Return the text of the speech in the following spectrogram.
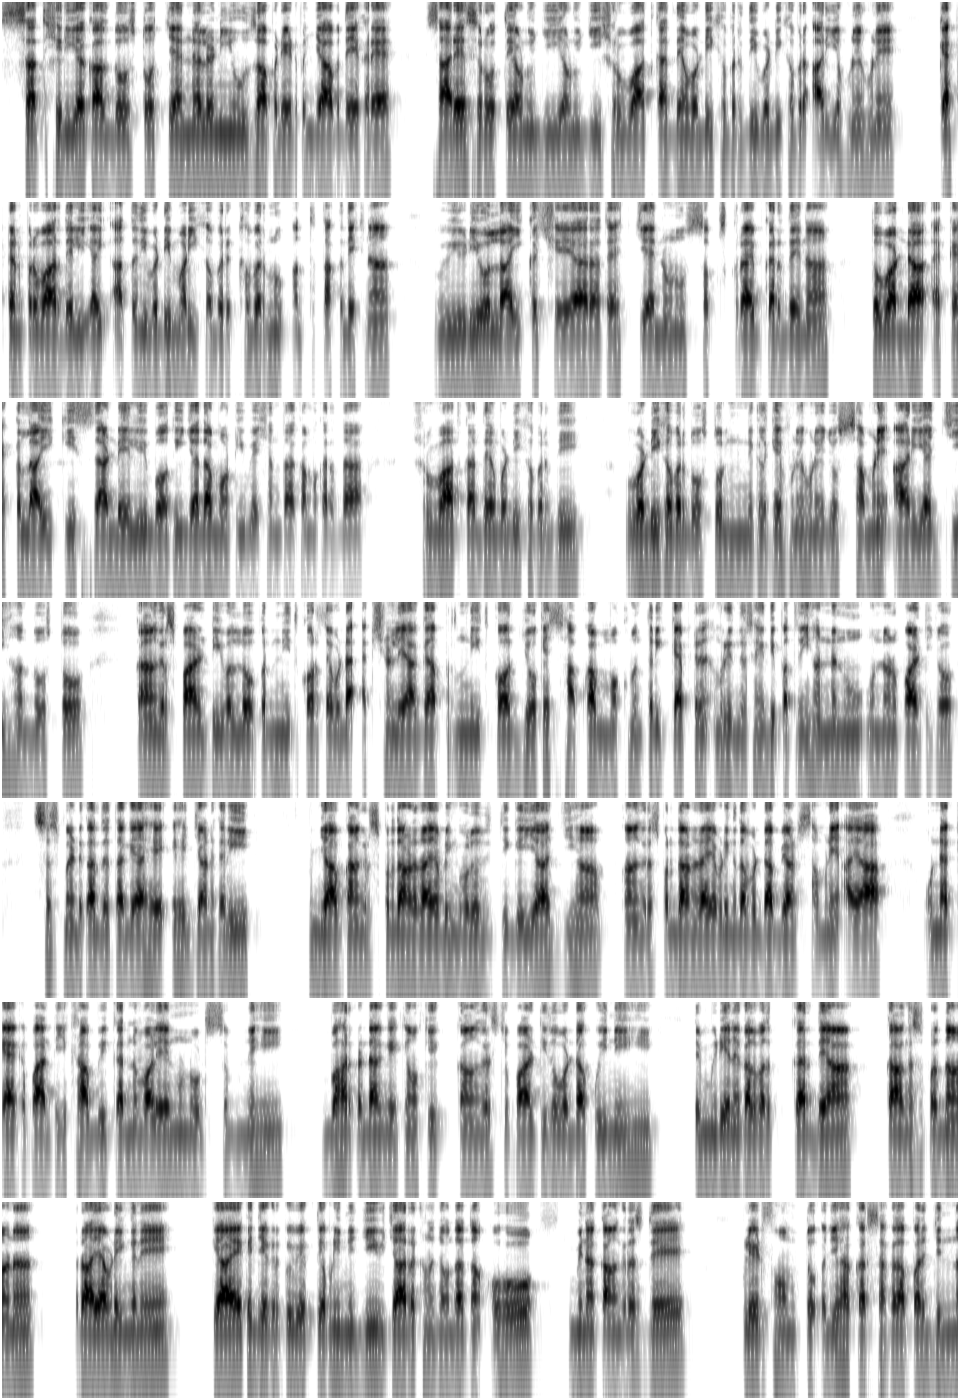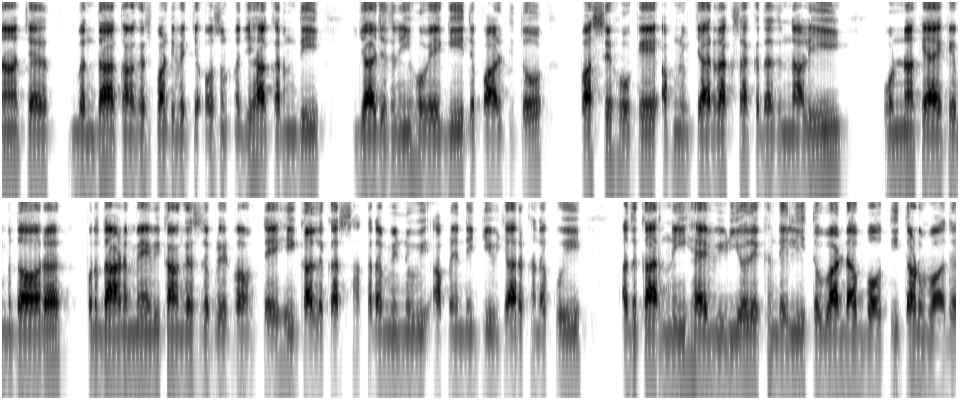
ਸਤਿ ਸ਼੍ਰੀ ਅਕਾਲ ਦੋਸਤੋ, channel news update Punjab ਦੇਖ ਰਹੇ ਸਾਰੇ ਸਰੋਤਿਆਂ ਨੂੰ ਜੀ ਆਣੂ ਜੀ, ਸ਼ੁਰੂਆਤ ਕਰਦੇ ਹਾਂ ਵੱਡੀ ਖਬਰ ਦੀ। ਵੱਡੀ ਖਬਰ ਆ ਰਹੀ ਹੈ ਹੁਣੇ ਹੁਣੇ। ਕੈਪਟਨ ਪਰਿਵਾਰ ਦੇ ਲਈ ਆਈ ਅੱਤ ਦੀ ਵੱਡੀ ਮਾੜੀ ਖਬਰ। ਖਬਰ ਨੂੰ ਅੰਤ ਤੱਕ ਦੇਖਣਾ। ਵੀਡੀਓ ਲਾਈਕ, ਸ਼ੇਅਰ ਅਤੇ ਚੈਨਲ ਨੂੰ ਸਬਸਕ੍ਰਾਈਬ ਕਰ ਦੇਣਾ। ਤੁਹਾਡਾ ਇੱਕ ਇੱਕ ਲਾਈਕ ਹੀ ਸਾਡੇ ਲਈ ਬਹੁਤ ਹੀ ਜ਼ਿਆਦਾ ਮੋਟੀਵੇਸ਼ਨ ਦਾ ਕੰਮ ਕਰਦਾ। ਸ਼ੁਰੂਆਤ ਕਰਦੇ ਹਾਂ ਵੱਡੀ ਖਬਰ ਦੀ। ਵੱਡੀ ਖਬਰ ਦੋਸਤੋ ਨਿਕਲ ਕੇ ਹੁਣੇ ਹੁਣੇ ਜੋ ਸਾਹਮਣੇ ਆ ਰਹੀ ਹੈ। ਜੀ ਹਾਂ ਦੋਸਤੋ ਕਾਂਗਰਸ ਪਾਰਟੀ ਵੱਲੋਂ ਪ੍ਰਨੀਤ ਕੌਰ ਤੇ ਵੱਡਾ ਐਕਸ਼ਨ ਲਿਆ ਗਿਆ। ਪ੍ਰਨੀਤ ਕੌਰ ਜੋ ਕਿ ਸਾਬਕਾ ਮੁੱਖ ਮੰਤਰੀ ਕੈਪਟਨ ਅਮਰਿੰਦਰ ਸਿੰਘ ਦੀ ਪਤਨੀ ਹਨ ਨੂੰ ਉਹਨਾਂ ਨੂੰ ਪਾਰਟੀ ਚੋਂ ਸਸਪੈਂਡ ਕਰ ਦਿੱਤਾ ਗਿਆ ਹੈ। ਇਹ ਜਾਣਕਾਰੀ ਪੰਜਾਬ ਕਾਂਗਰਸ ਪ੍ਰਧਾਨ ਰਾਜਾ ਵੜਿੰਗ ਵੱਲੋਂ ਦਿੱਤੀ ਗਈ ਆ। ਜੀ ਹਾਂ, ਕਾਂਗਰਸ ਪ੍ਰਧਾਨ ਰਾਜਾ ਵੜਿੰਗ ਦਾ ਵੱਡਾ ਬਿਆਨ ਸਾਹਮਣੇ ਆਇਆ। ਉਹਨਾਂ ਕਿਹਾ ਕਿ ਪਾਰਟੀ 'ਚ ਖਰਾਬੀ ਕਰਨ ਵਾਲੇ ਨੂੰ ਨੋਟਿਸ ਨਹੀਂ ਬਾਹਰ ਕੱਢਾਂਗੇ ਕਿਉਂਕਿ ਕਾਂਗਰਸ 'ਚ ਪਾਰਟੀ ਤੋਂ ਵੱਡਾ ਕੋਈ ਨਹੀਂ। ਤੇ ਮੀਡੀਆ ਨਾਲ ਗੱਲਬਾਤ ਕਰਦਿਆਂ ਕਾਂਗਰਸ ਪ੍ਰਧਾਨ ਰਾਜਾ ਵੜਿੰਗ ਨੇ ਕਿਹਾ ਹੈ ਕਿ ਜੇਕਰ ਕੋਈ ਵਿਅਕਤੀ ਆਪਣੀ ਨਿੱਜੀ ਵਿਚਾਰ ਰੱਖਣਾ ਚਾਹੁੰਦਾ ਤਾਂ ਉਹ ਬਿਨਾਂ ਕਾਂਗਰਸ ਦੇ ਪਲੇਟਫਾਰਮ ਤੋਂ ਅਜਿਹਾ ਕਰ ਸਕਦਾ, ਪਰ ਜਿੰਨਾ ਚਿਰ ਬੰਦਾ ਕਾਂਗਰਸ ਪਾਰਟੀ ਵਿੱਚ ਉਸ ਨੂੰ ਅਜਿਹਾ ਕਰਨ ਦੀ ਇਜਾਜ਼ਤ ਨਹੀਂ ਹੋਵੇਗੀ ਤੇ ਪਾਰਟੀ ਤੋਂ ਪਾਸੇ ਹੋ ਕੇ ਆਪਣੇ ਵਿਚਾਰ ਰੱਖ ਸਕਦਾ ਤੇ ਨਾਲ ਹੀ ਉਹਨਾਂ ਕਿਹਾ ਹੈ ਕਿ ਬਤੌਰ ਪ੍ਰਧਾਨ ਮੈਂ ਵੀ ਕਾਂਗਰਸ ਦੇ ਪਲੇਟਫਾਰਮ ਤੇ ਹੀ ਗੱਲ ਕਰ ਸਕਦਾ, ਮੈਨੂੰ ਵੀ ਆਪਣੇ ਨਿੱਜੀ ਵਿਚਾਰ ਰੱਖਣ ਦਾ ਕੋਈ ਅਧਿਕਾਰ ਨਹੀਂ ਹੈ। ਵੀਡੀਓ ਦੇਖਣ ਦੇ ਲਈ ਤੁਹਾਡਾ ਬਹੁਤ ਹੀ ਧੰਨਵਾਦ।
